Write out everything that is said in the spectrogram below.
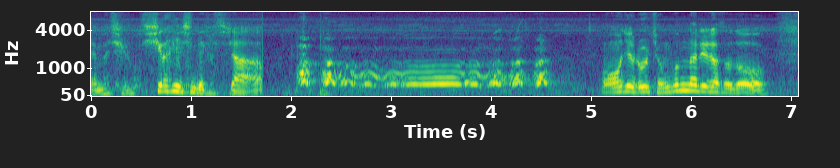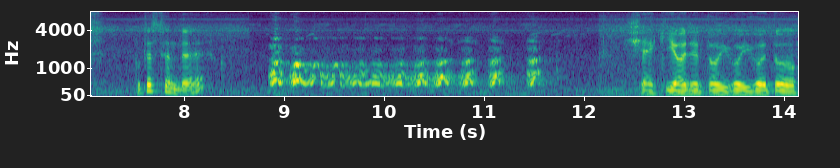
야, 나 지금 시간이 몇인데 진짜. 어, 어제 롤 점검 날이라서도 못했을 텐데. 새끼 어제 또 이거 이거 또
